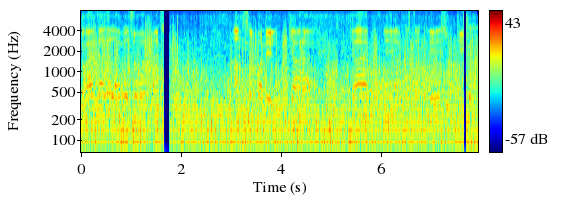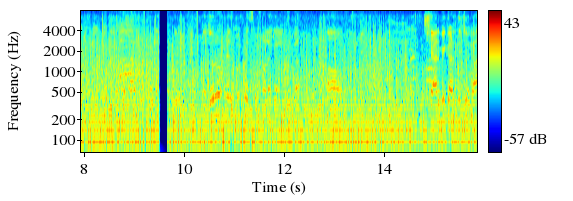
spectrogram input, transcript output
तो गाइस जाएगा लाइव शो अंशी पटेल क्या है क्या है उसने मिस्टर क्रिश की देखना चाहते तो ज़रूर फेसबुक पेज को फॉलो कर लीजिएगा और शेयर भी कर दीजिएगा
